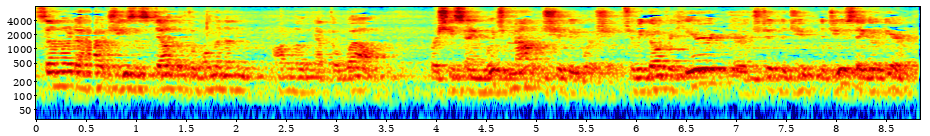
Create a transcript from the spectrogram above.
Similar to how Jesus dealt with the woman on the, at the well where she's saying, which mountain should we worship? Should we go over here? Or should the, Jew, the Jews say, go here?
